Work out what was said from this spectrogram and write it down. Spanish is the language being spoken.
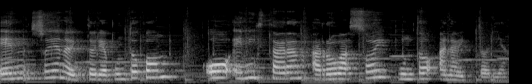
en soyanavictoria.com o en Instagram arroba soy.anavictoria.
